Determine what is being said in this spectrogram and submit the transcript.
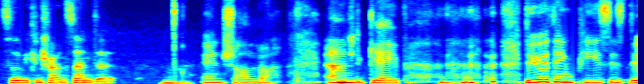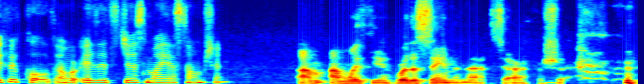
so that we can transcend it. Mm. Inshallah. And Gabe, do you think peace is difficult or is it just my assumption? I'm I'm with you. We're the same in that, Sarah, for sure.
